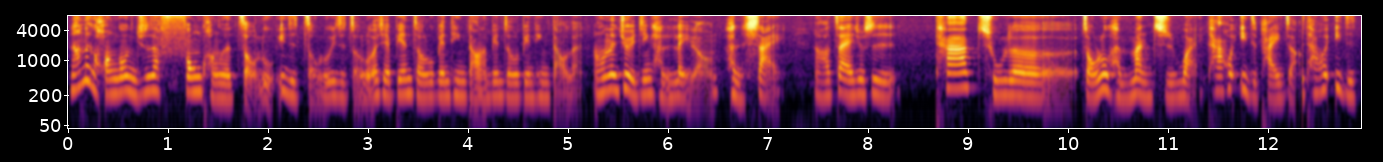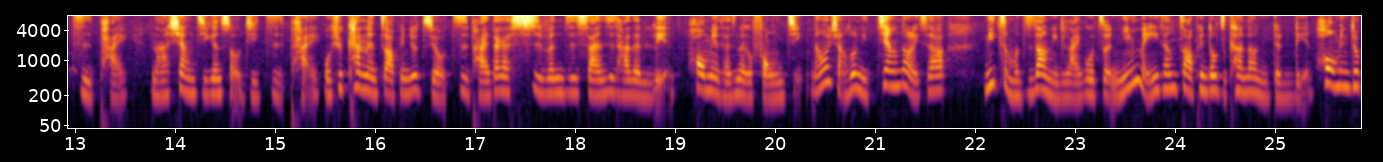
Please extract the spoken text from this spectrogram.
然后那个皇宫，你就是在疯狂的走路，一直走路，一直走路，而且边走路边听导览，边走路边听导览。然后那就已经很累了，很晒。然后再就是。他除了走路很慢之外，他会一直拍照，他会一直自拍，拿相机跟手机自拍。我去看那个照片，就只有自拍大概四分之三是他的脸，后面才是那个风景。然后我想说，你这样到底是要你怎么知道你来过这？你每一张照片都只看到你的脸，后面就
